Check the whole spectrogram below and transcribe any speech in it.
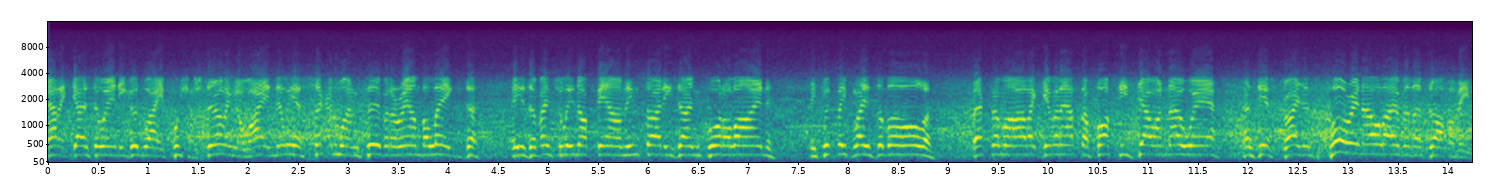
Out it goes to Andy Goodway. Pushes Sterling away. Nearly a second one too, but around the legs. He's eventually knocked down inside his own quarter line. He quickly plays the ball. Back to Myler, giving out the Fox. He's going nowhere as the Australians pour in all over the top of him.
